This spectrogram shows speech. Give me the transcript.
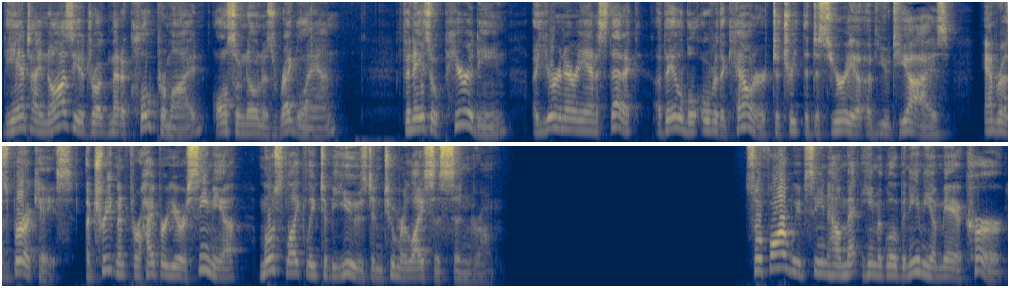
the anti-nausea drug metoclopramide, also known as Reglan, phenazopyridine, a urinary anesthetic available over the counter to treat the dysuria of UTIs, and rasburicase, a treatment for hyperuricemia most likely to be used in tumor lysis syndrome. So far, we've seen how methemoglobinemia may occur,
